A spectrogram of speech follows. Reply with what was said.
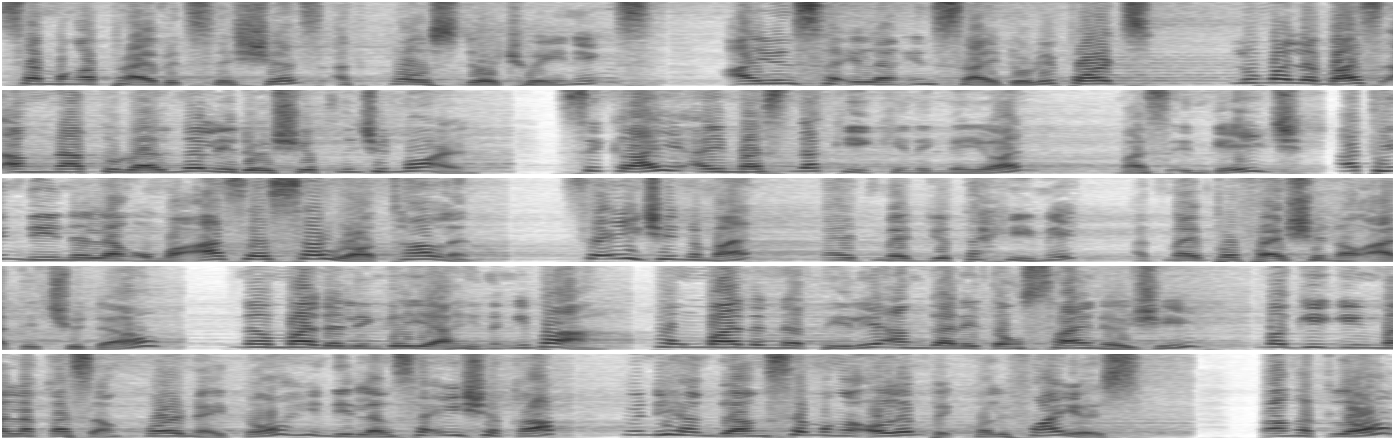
Sa mga private sessions at closed-door trainings, ayon sa ilang insider reports, lumalabas ang natural na leadership ni Junmar. Si Kai ay mas nakikinig ngayon, mas engaged, at hindi na lang umaasa sa raw talent. Sa AJ naman, kahit medyo tahimik at may professional attitude daw, na madaling gayahin ng iba. Kung mananatili ang ganitong synergy, magiging malakas ang core na ito hindi lang sa Asia Cup, kundi hanggang sa mga Olympic qualifiers. Pangatlo,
